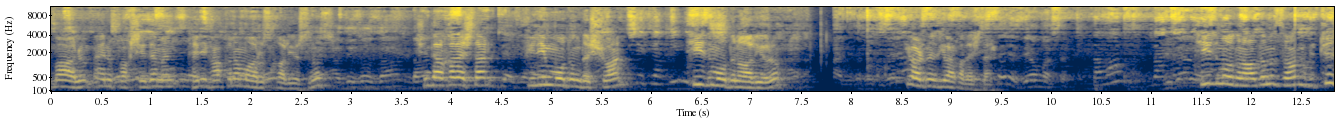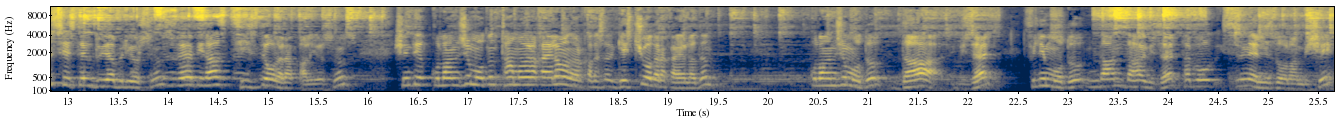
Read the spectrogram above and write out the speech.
Malum en ufak şeyde hemen telif hakkına maruz kalıyorsunuz. Şimdi arkadaşlar film modunda şu an. Tiz modunu alıyorum. Gördüğünüz gibi arkadaşlar. Tiz modunu aldığımız zaman bütün sesleri duyabiliyorsunuz ve biraz tizli olarak alıyorsunuz. Şimdi kullanıcı modunu tam olarak ayarlamadım arkadaşlar. Geçici olarak ayarladım. Kullanıcı modu daha güzel. Film modundan daha güzel. Tabii o sizin elinizde olan bir şey.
